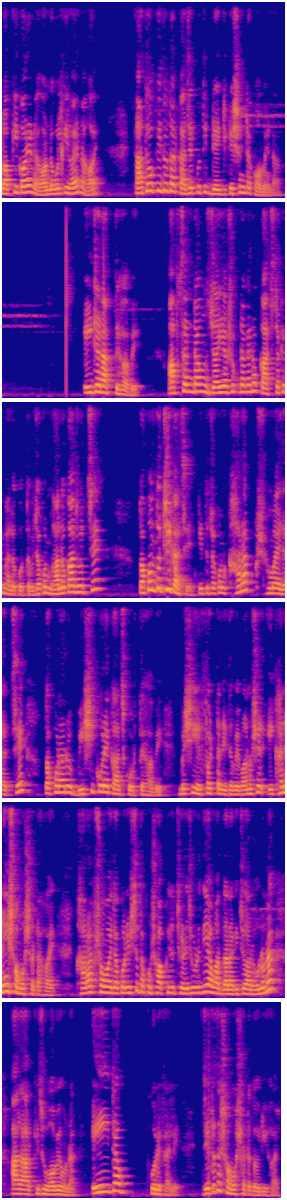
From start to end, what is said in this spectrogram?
ফ্লপ কি করে না? গণ্ডগোল কি হয় না হয়? তাতেও কিন্তু তার কাজের প্রতি ডেডিকেশনটা কমে না। এইটা রাখতে হবে। আপস অ্যান্ড ডাউনস যাই আসুক না কেন কাজটাকে ভালো করতে হবে। যখন ভালো কাজ হচ্ছে, তখন তো ঠিক আছে, কিন্তু যখন খারাপ সময় যাচ্ছে, তখন আরও বেশি করে কাজ করতে হবে, বেশি এফর্টটা দিতে হবে। মানুষের এখানেই সমস্যাটা হয়। খারাপ সময় যখন এসছে, তখন সব কিছু ছেড়ে ছুড়ে দিয়ে আমার দ্বারা কিছু আর হলো না, আর আর কিছু হবেও না। এইটা করে ফেলে, যেটাতে সমস্যাটা তৈরি হয়।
